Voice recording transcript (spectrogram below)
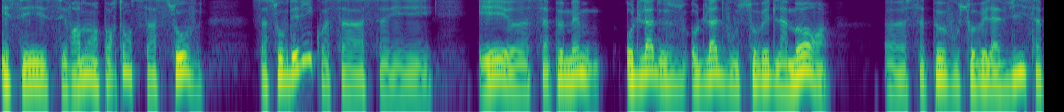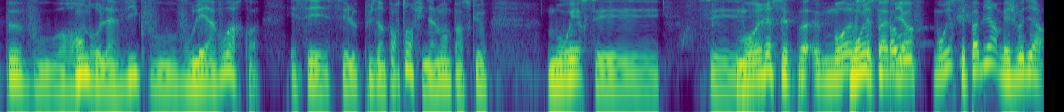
et c'est c'est vraiment important ça sauve ça sauve des vies quoi ça c'est et euh, ça peut même au-delà de au-delà de vous sauver de la mort euh, ça peut vous sauver la vie ça peut vous rendre la vie que vous voulez avoir quoi et c'est c'est le plus important finalement parce que mourir c'est c'est Mourir, c'est pas, euh, mourir, mourir c'est pas, bien. ouf. mourir c'est pas bien mais je veux dire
